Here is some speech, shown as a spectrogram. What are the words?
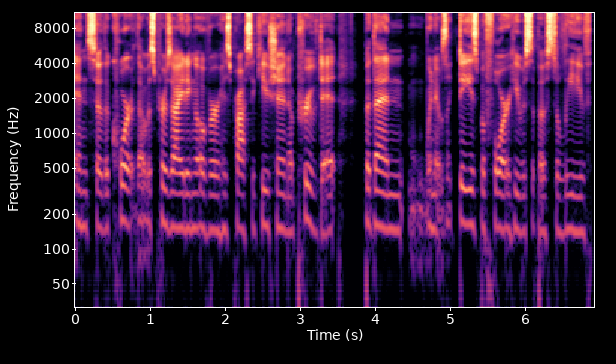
and so the court that was presiding over his prosecution approved it. But then when it was like days before he was supposed to leave,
